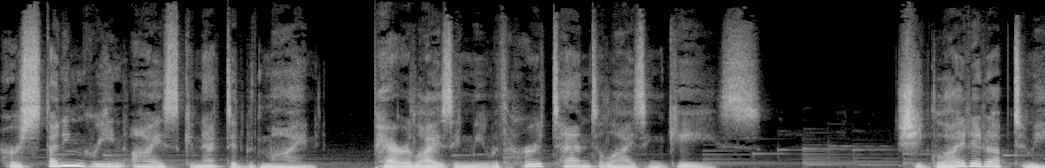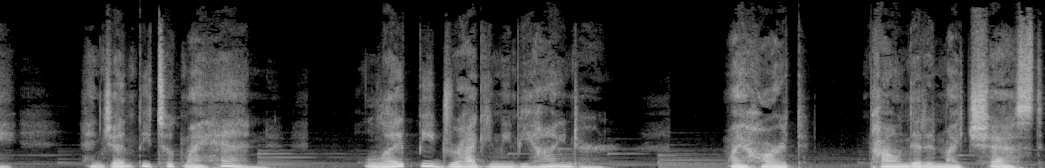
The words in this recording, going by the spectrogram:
Her stunning green eyes connected with mine, paralyzing me with her tantalizing gaze. She glided up to me and gently took my hand, lightly dragging me behind her. My heart pounded in my chest,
